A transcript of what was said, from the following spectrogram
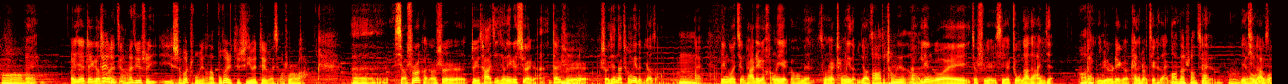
哦，哎，而且这个这个警察局是以以什么出名的？不会就是因为这个小说吧？呃，小说可能是对它进行了一个渲染，但是首先它成立的比较早，嗯，哎英国警察这个行业各方面从那儿成立的比较早。啊，它成立的呃哦，另个为就是有一些重大的案件，哦，他对你比如这个开膛手杰克的案件，哦，咱上期哎嗯也提到过。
